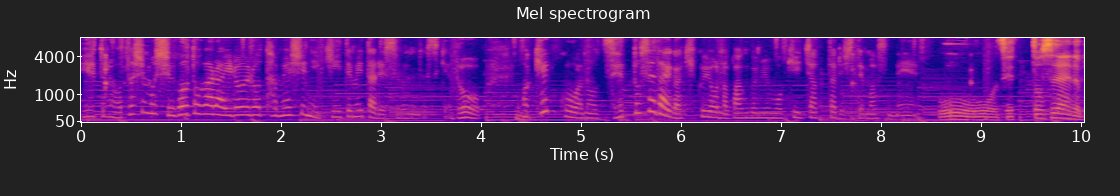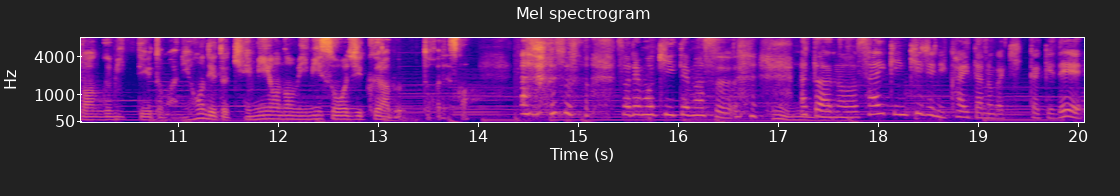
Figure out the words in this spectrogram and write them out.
えーとね、私も仕事柄いろいろ試しに聞いてみたりするんですけど、まあ、結構あの Z 世代が聞くような番組も聞いちゃったりしてますね。おお Z 世代の番組っていうと、まあ、日本でいうとケミオの耳掃除クラブとかですか？あそうそうそれも聞いてます。うんうん、あとあの最近記事に書いたのがきっかけで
